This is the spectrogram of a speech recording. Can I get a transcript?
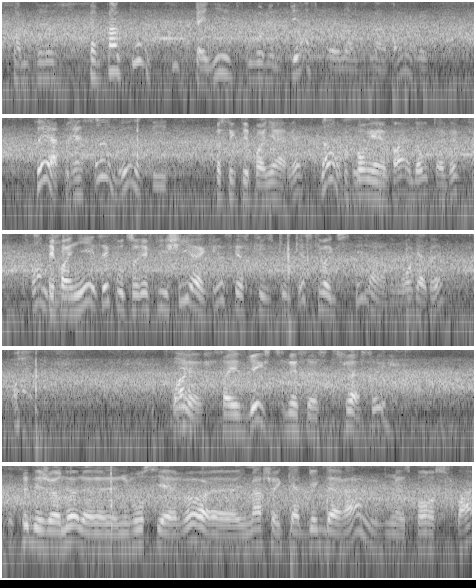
Ça me, ça me tente pas aussi de payer 3000 pièces pour un ordinateur. Tu sais, après ça, là, t'es... Parce que t'es pogné avec. Non, Tu c'est peux pas ça. rien faire d'autre avec. Non, T'es mais- pogné, tu sais, faut que tu réfléchis à Chris, qu'est-ce qui, va exister dans 3-4 ans? Ouais. euh, 16 gigs, si tu nécessites assez? C'est Tu ça. Sais, déjà là, le, nouveau Sierra, euh, il marche avec 4 gigs de RAM, mais c'est pas super.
